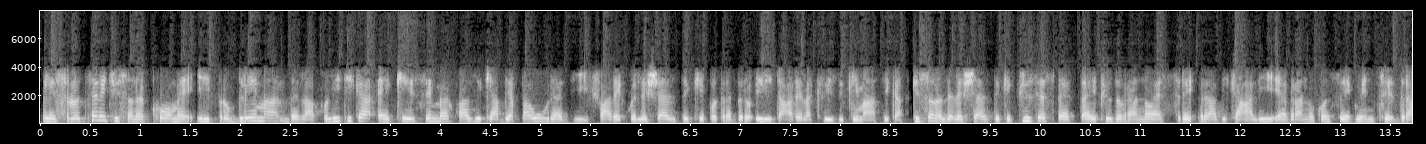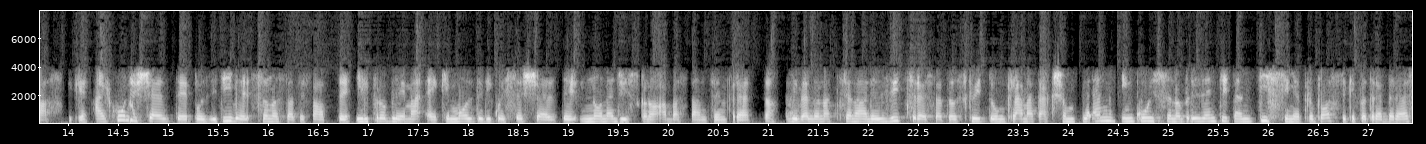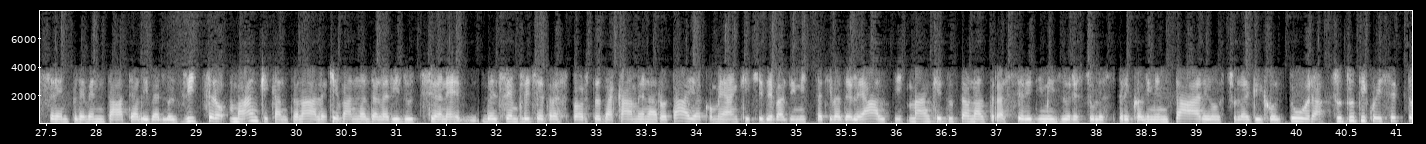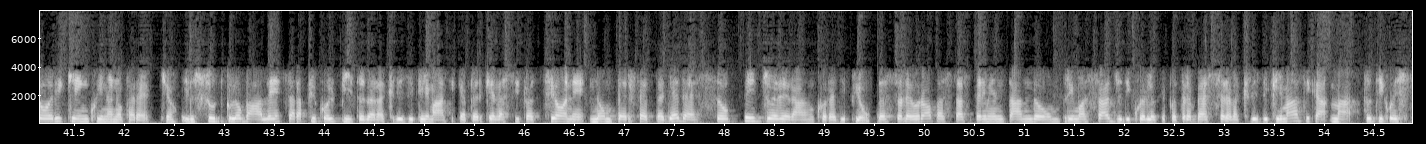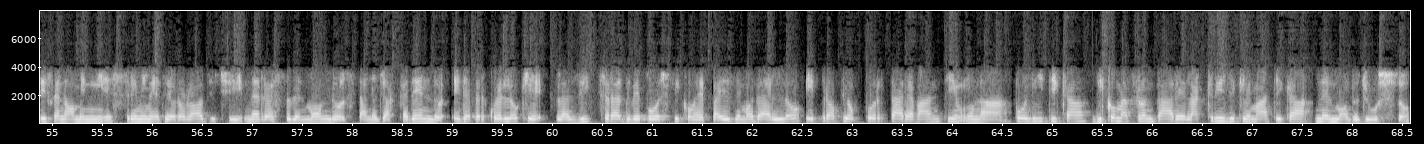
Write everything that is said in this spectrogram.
Le soluzioni ci sono come il problema della politica è che sembra quasi che abbia paura di fare quelle scelte che potrebbero evitare la crisi climatica, che sono delle scelte che più si aspetta e più dovranno essere radicali e avranno avranno conseguenze drastiche. Alcune scelte positive sono state fatte, il problema è che molte di queste scelte non agiscono abbastanza in fretta. A livello nazionale svizzero è stato scritto un Climate Action Plan in cui sono presenti tantissime proposte che potrebbero essere implementate a livello svizzero ma anche cantonale che vanno dalla riduzione del semplice trasporto da camion a rotaia come anche chiedeva l'iniziativa delle Alpi ma anche tutta un'altra serie di misure sullo spreco alimentare o sull'agricoltura, su tutti quei settori che inquinano parecchio. Il sud globale sarà più colpito dalla crisi climatica perché la situazione non perfetta di adesso peggiorerà ancora di più. Adesso l'Europa sta sperimentando un primo assaggio di quello che potrebbe essere la crisi climatica, ma tutti questi fenomeni estremi meteorologici nel resto del mondo stanno già accadendo ed è per quello che la Svizzera deve porsi come paese modello e proprio portare avanti una politica di come affrontare la crisi climatica nel modo giusto.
